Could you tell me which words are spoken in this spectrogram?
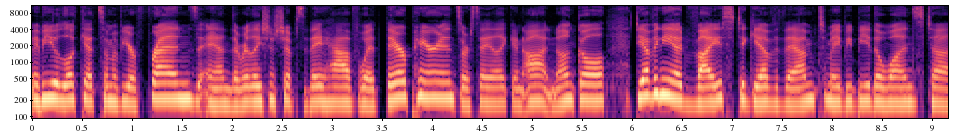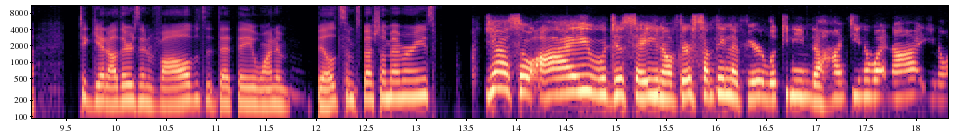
maybe you look at some of your friends and the relationships they have with their parents or say like an aunt and uncle, do you have any advice to give them to maybe be the ones to to get others involved that they want to build some special memories? Yeah, so I would just say, you know, if there's something, if you're looking into hunting and whatnot, you know,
